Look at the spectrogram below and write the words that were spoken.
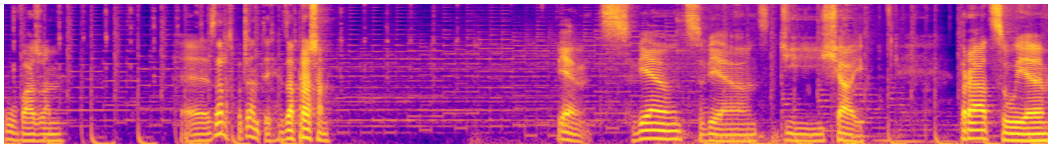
Uważam, E, za rozpoczęty. Zapraszam. Więc, więc, więc dzisiaj pracuję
